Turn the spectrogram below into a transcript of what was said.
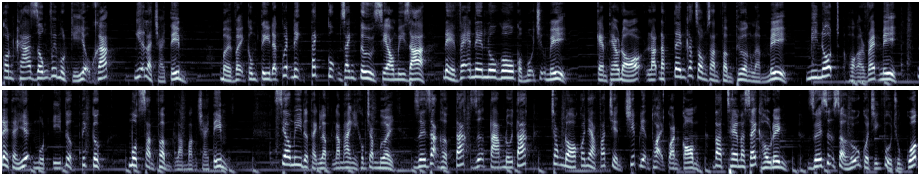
còn khá giống với một ký hiệu khác, nghĩa là trái tim. Bởi vậy công ty đã quyết định tách cụm danh từ Xiaomi ra để vẽ nên logo của mỗi chữ Mi. Kèm theo đó là đặt tên các dòng sản phẩm thường là Mi, Mi Note hoặc là Redmi để thể hiện một ý tưởng tích cực, một sản phẩm làm bằng trái tim. Xiaomi được thành lập năm 2010 dưới dạng hợp tác giữa 8 đối tác, trong đó có nhà phát triển chip điện thoại Qualcomm và Temasek Holding dưới sự sở hữu của chính phủ Trung Quốc.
